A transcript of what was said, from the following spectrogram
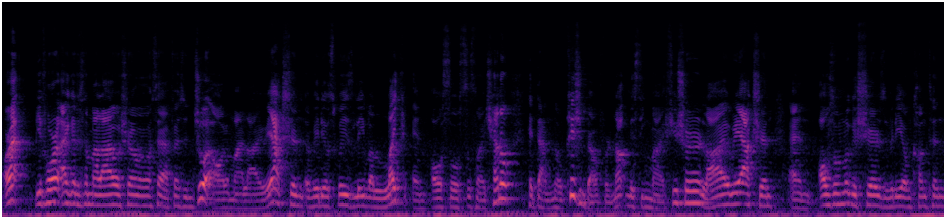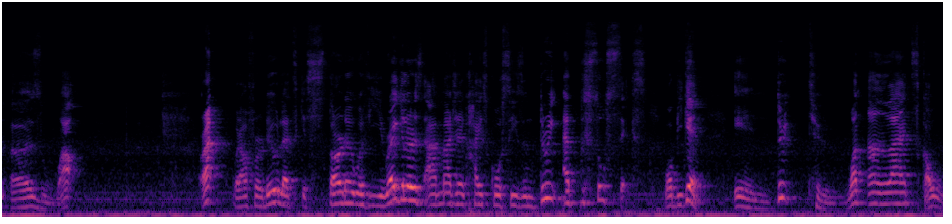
Alright, before I get into my live show, I want to say I first enjoy all of my live reaction videos. Please leave a like and also subscribe to my channel. Hit that notification bell for not missing my future live reaction. And also to share this video and content as well. Alright, without further ado, let's get started with the regulars at Magic High School Season 3, Episode 6. We'll begin in three, two, one, and let's go.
